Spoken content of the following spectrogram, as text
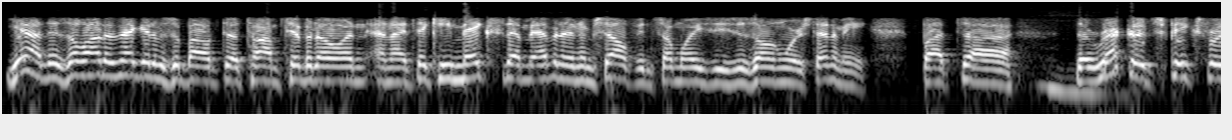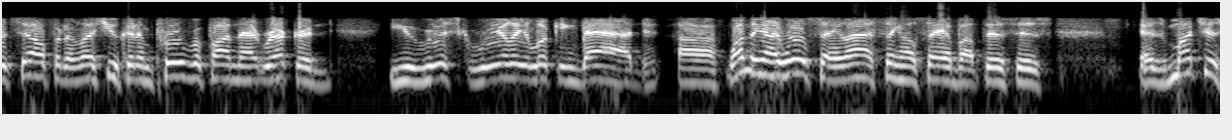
yeah, there's a lot of negatives about uh, Tom Thibodeau, and and I think he makes them evident himself. In some ways, he's his own worst enemy. But uh, the record speaks for itself, and unless you can improve upon that record, you risk really looking bad. Uh, one thing I will say, last thing I'll say about this is as much as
